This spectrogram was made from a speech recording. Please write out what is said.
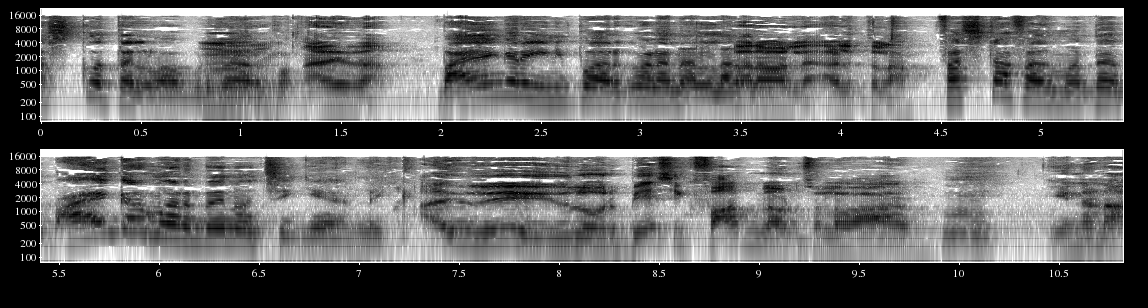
மஸ்கோ தல்வா அப்படிதான் இருக்கும். அதேதான். பயங்கர இனிப்பா இருக்கும் ஆனா நல்லா பரவாயில்ல அழுத்தலாம். ஃபர்ஸ்ட் ஹாஃப் அது மாதிரி தான் பயங்கரமா இருந்ததுன்னு வச்சுக்கேன் லைக் அது இதுல ஒரு பேசிக் ஃபார்முலா ஒன்று சொல்லவா? என்னன்னா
